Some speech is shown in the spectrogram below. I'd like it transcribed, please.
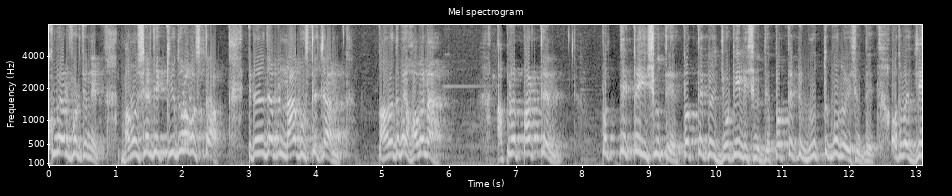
খুব আনফর্চুনেট মানুষের যে কি দুরবস্থা এটা যদি আপনি না বুঝতে চান, তাহলে তো ভাই হবে না। আপনারা পারতেন প্রত্যেকটা ইস্যুতে, প্রত্যেকটা জটিল ইস্যুতে, প্রত্যেকটা গুরুত্বপূর্ণ ইস্যুতে, অথবা যে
